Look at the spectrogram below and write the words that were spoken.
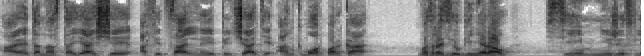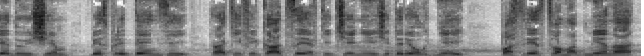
а это настоящие официальные печати Анкморпарка», – возразил генерал. «Сим ниже следующим, без претензий, ратификация в течение четырех дней, посредством обмена...»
